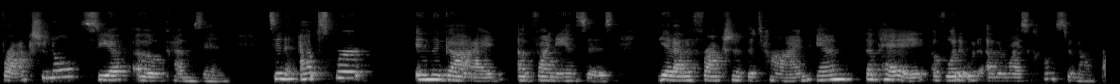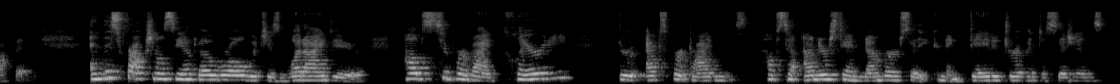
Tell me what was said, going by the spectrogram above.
fractional CFO comes in. It's an expert in the guide of finances, yet at a fraction of the time and the pay of what it would otherwise cost a nonprofit. And this fractional CFO role, which is what I do, helps to provide clarity through expert guidance, helps to understand numbers so that you can make data driven decisions,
